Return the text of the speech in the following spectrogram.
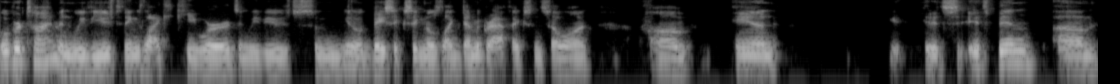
over time and we've used things like keywords and we've used some you know basic signals like demographics and so on. Um, and it's it's been um,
